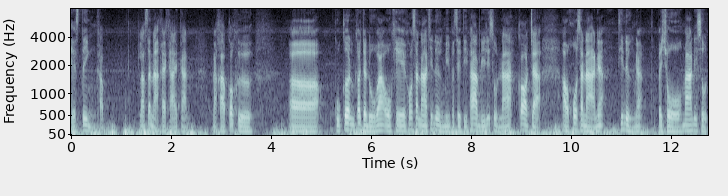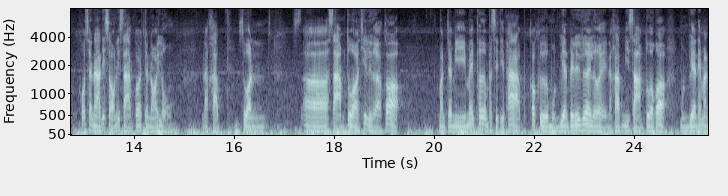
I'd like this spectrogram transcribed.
testing ครับ ลักษณะคล้ายๆกันนะครับ ก็คือเออ Google ก็จะดูว่าโอเค โฆษณาที่ 1 มีประสิทธิภาพดีที่สุดนะ ก็จะเอาโฆษณาเนี่ย ที่1เนี่ยไปโชว์มากที่สุด โฆษณาที่ 2 ที่ 3 ก็จะน้อยลงนะครับ ส่วนสามตัวที่เหลือก็มันจะมีไม่เพิ่มประสิทธิภาพก็คือหมุนเวียนไปเรื่อย ๆ เลยนะครับ มี 3 ตัวก็หมุนเวียนให้มัน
